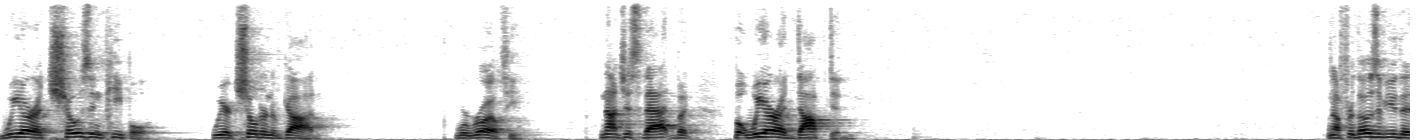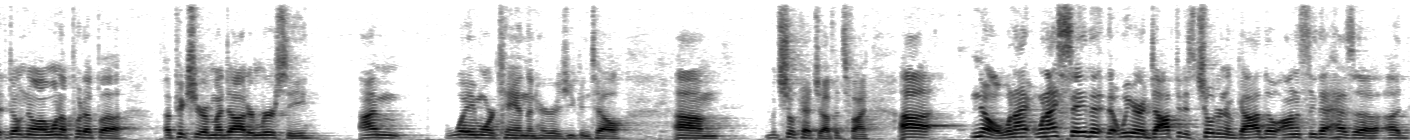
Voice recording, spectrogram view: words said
We are a chosen people, we are children of God, we're royalty. Not just that, but, but we are adopted. Now, for those of you that don't know, I want to put up a, a picture of my daughter, Mercy. I'm way more tan than her, as you can tell. Um, but she'll catch up. It's fine. Uh, no, when I, when I say that, that we are adopted as children of God, though, honestly, that has a, a,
